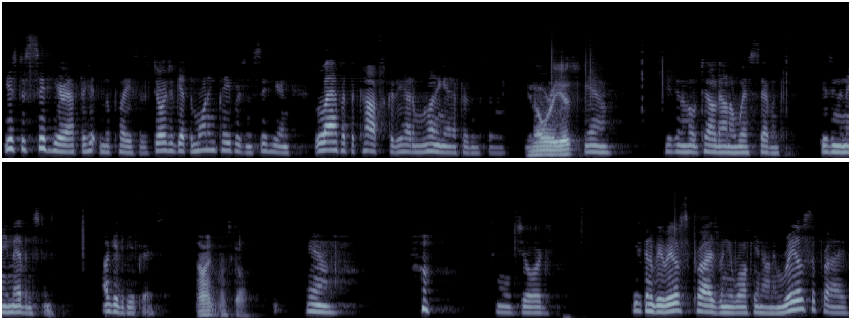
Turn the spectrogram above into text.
He used to sit here after hitting the places. George would get the morning papers and sit here and laugh at the cops because he had 'em running after them so. You know where he is? Yeah. He's in a hotel down on West 7th, using the name Evanston. I'll give you the address. All right, let's go. Yeah. oh, George. He's going to be real surprised when you walk in on him. Real surprised.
